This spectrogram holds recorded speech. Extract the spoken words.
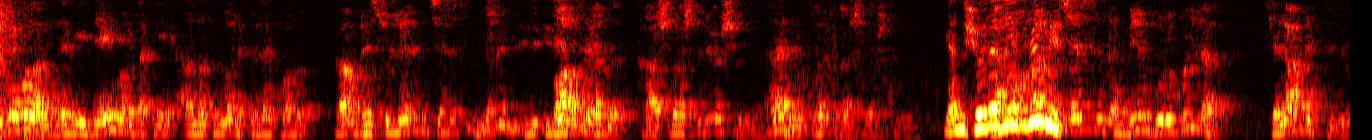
Özel olan nebi değil mi oradaki anlatılmak istenen konu? Tamam Resullerin içerisinde İşte, bazılarını karşılaştırıyor şimdi. He. Grupları karşılaştırıyor. Yani şöyle Yani diyebilir miyiz? içerisinden bir grubuyla kelam etti diyor,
